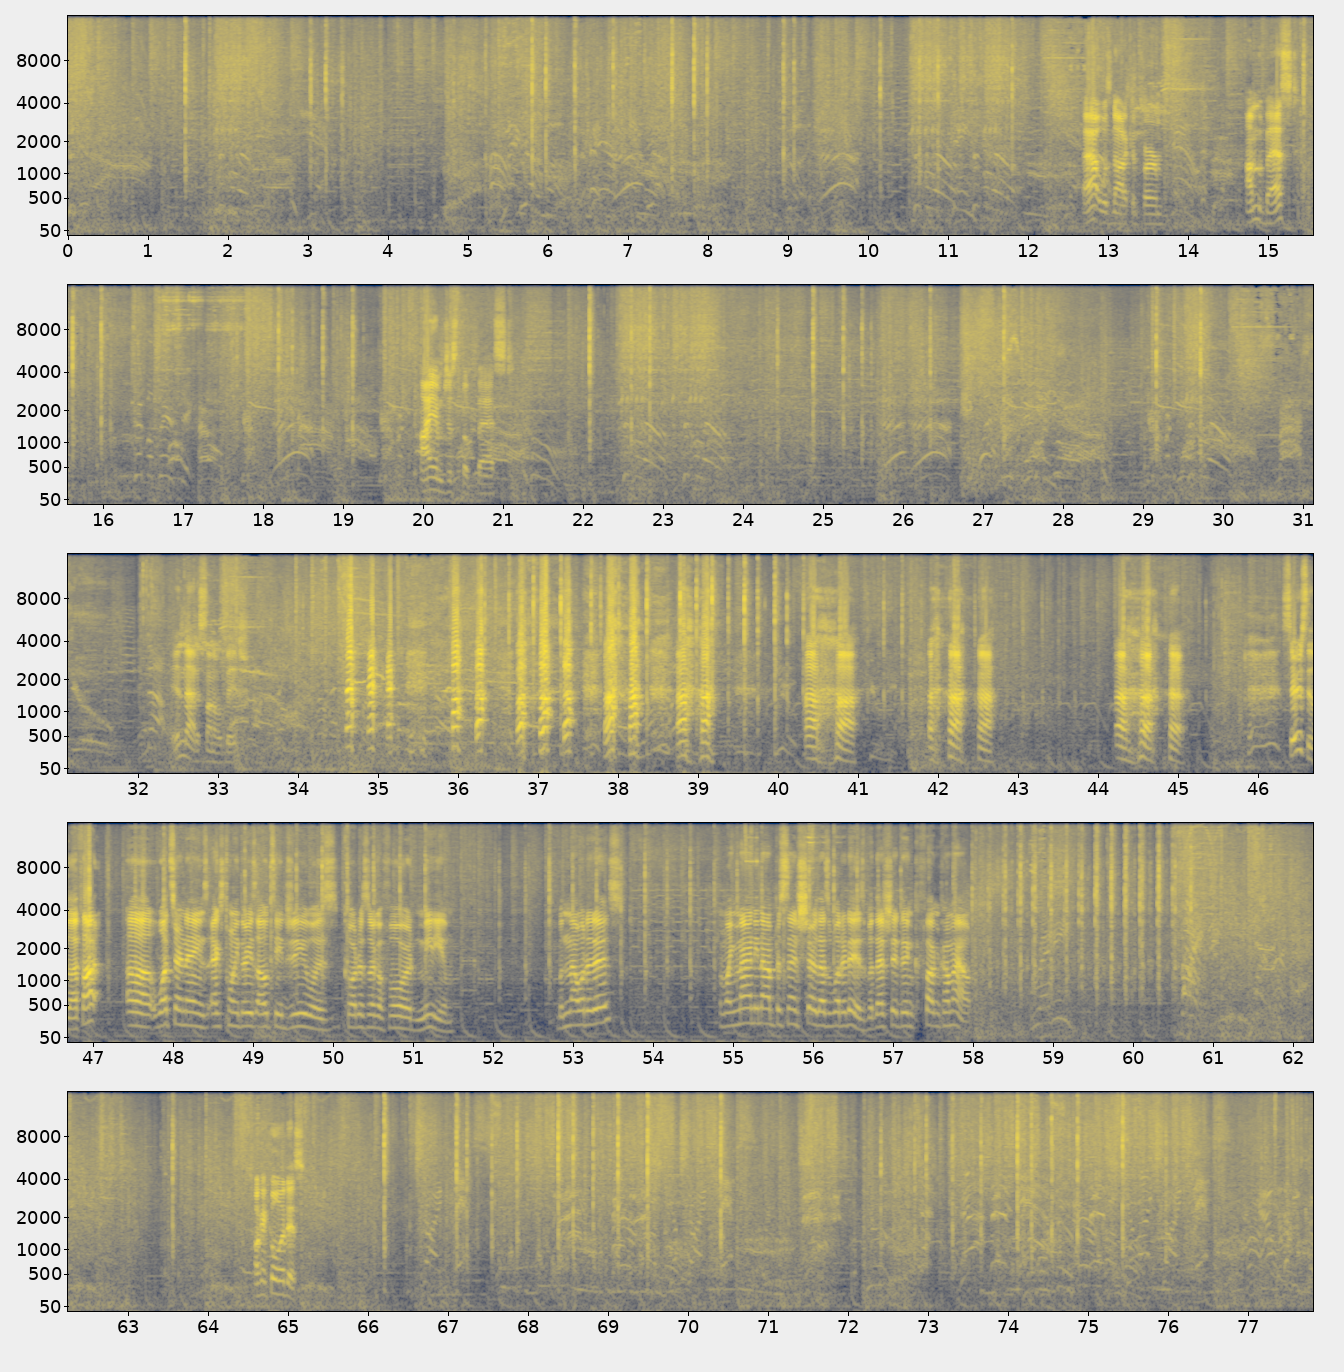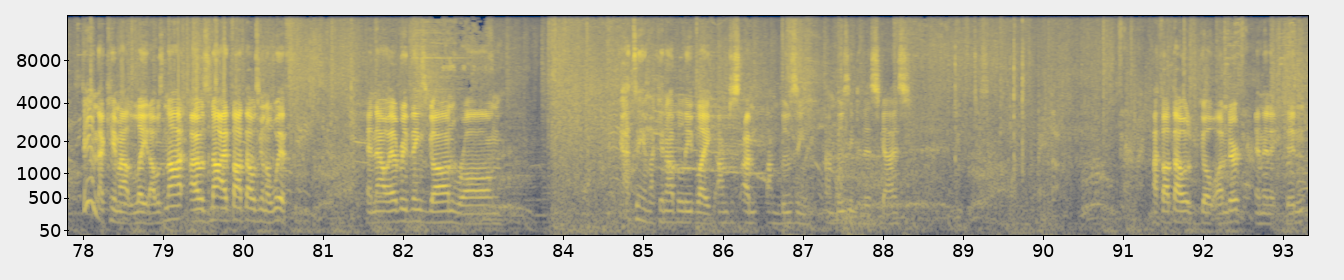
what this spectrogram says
That was not a confirm. I'm the best. I am just the best. Isn't that a son of a bitch? Ah, Seriously though, I thought uh, what's her name's X23's OTG was quarter circle forward medium. Wasn't that what it is? I'm like 99% sure that's what it is, but that shit didn't fucking come out. Okay, cool, it is. That came out late. I was not, I was not, I thought that was gonna whiff. And now everything's gone wrong. God damn, I cannot believe, like, I'm just, I'm, I'm losing. I'm losing to this, guys. I thought that would go under, and then it didn't.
